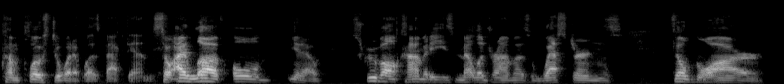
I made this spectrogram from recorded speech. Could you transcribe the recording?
come close to what it was back then. So I love old, you know, screwball comedies, melodramas, westerns, film noir,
